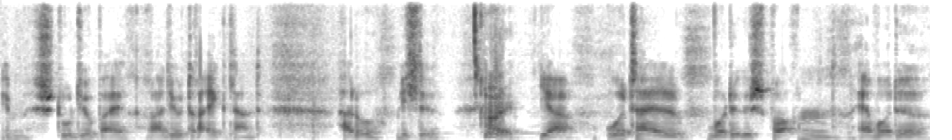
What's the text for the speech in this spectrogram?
im Studio bei Radio Dreikland. Hallo Michel. Hi. Ja, Urteil wurde gesprochen. Er wurde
